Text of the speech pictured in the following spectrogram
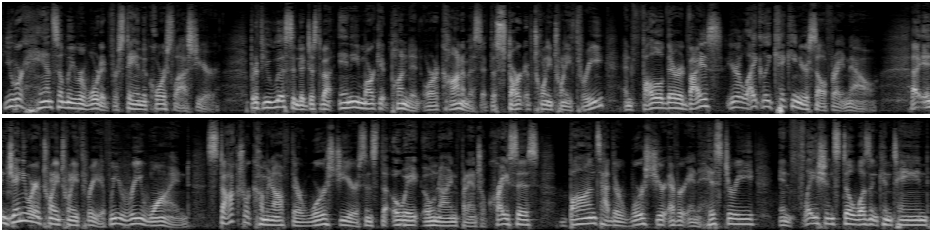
you were handsomely rewarded for staying the course last year. But if you listened to just about any market pundit or economist at the start of 2023 and followed their advice, you're likely kicking yourself right now. Uh, in January of 2023, if we rewind, stocks were coming off their worst year since the 08 09 financial crisis. Bonds had their worst year ever in history. Inflation still wasn't contained,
